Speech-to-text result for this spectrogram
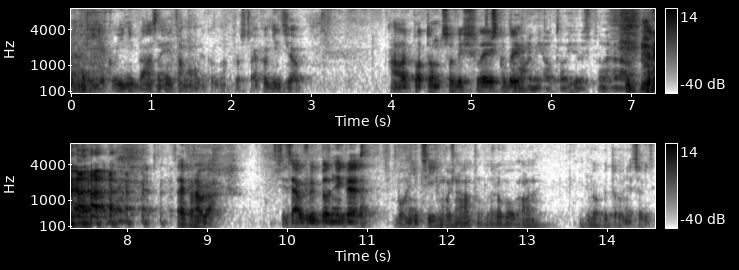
nějaký jako jiný blázny je tam jako naprosto jako nic, jo. Ale potom, co vyšly... Trošku jakoby... to mohli mít hotový, kdybys to nehrál. to je pravda. Sice já už bych byl někde Bohnicích možná tuhle dobou, ale bylo by toho něco víc.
